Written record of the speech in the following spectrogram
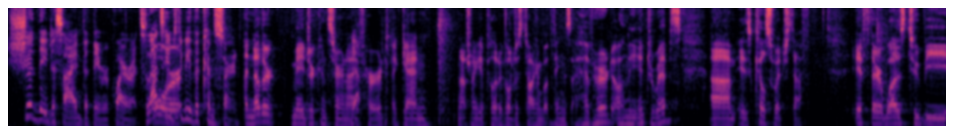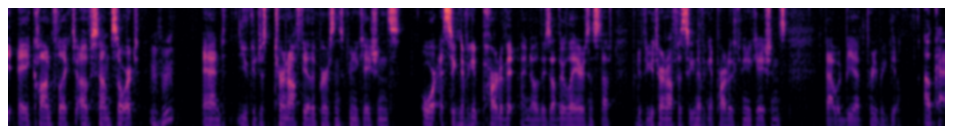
should they decide that they require it. So that seems to be the concern. Another major concern I've Yeah. heard, again, not trying to get political, just talking about things I have heard on the interwebs, um, is kill switch stuff. If there was to be a conflict of some sort, Mm-hmm. and you could just turn off the other person's communications or a significant part of it, I know there's other layers and stuff, but if you could turn off a significant part of the communications, that would be a pretty big deal. Okay.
